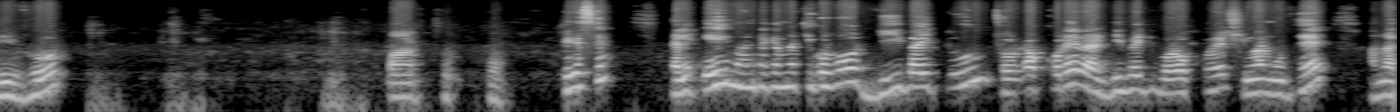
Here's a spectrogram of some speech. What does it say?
বিভব পার্থক্য। ঠিক আছে? তাহলে এই মানটাকে আমরা কি করব? ডি বাই টু ছোট অক্ষরের আর ডি বাই টু বড় অক্ষরের সীমার মধ্যে আমরা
